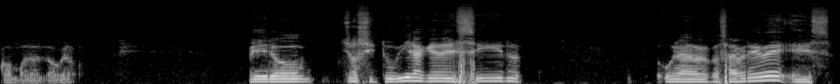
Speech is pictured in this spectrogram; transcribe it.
cómo lo logró. Pero yo si tuviera que decir una cosa breve es,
